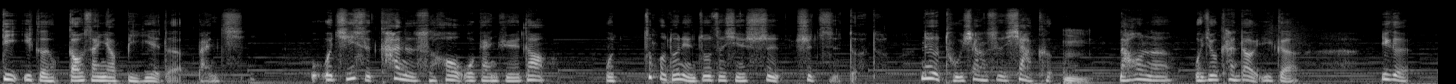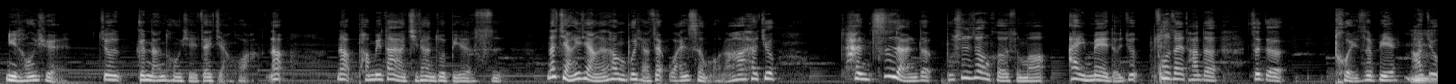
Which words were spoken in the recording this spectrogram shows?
第一个高三要毕业的班级。我我其实看的时候，我感觉到我这么多年做这些事是值得的。那个图像是下课，嗯然后呢，我就看到一个一个女同学就跟男同学在讲话，那那旁边当然有其他人做别的事，那讲一讲呢，他们不晓得在玩什么，然后他就很自然的，不是任何什么暧昧的，就坐在他的这个腿这边，然后就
